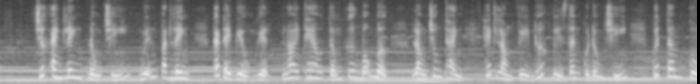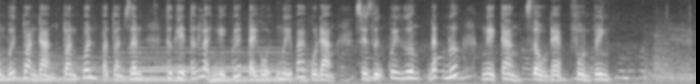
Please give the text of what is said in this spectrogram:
Trước anh Linh, đồng chí Nguyễn Văn Linh, các đại biểu nguyện noi theo tấm gương mẫu mực, lòng trung thành, hết lòng vì nước vì dân của đồng chí, quyết tâm cùng với toàn Đảng, toàn quân và toàn dân thực hiện thắng lợi nghị quyết Đại hội 13 của Đảng, xây dựng quê hương, đất nước ngày càng giàu đẹp, phồn vinh.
